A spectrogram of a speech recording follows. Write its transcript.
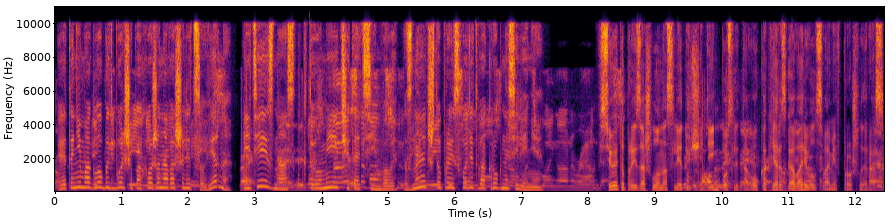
Это не могло быть больше похоже на ваше лицо, верно? И те из нас, кто умеет читать символы, знают, что происходит вокруг населения. Все это произошло на следующий день после того, как я разговаривал с вами в прошлый раз,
